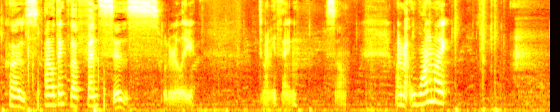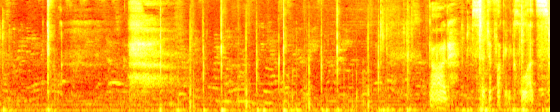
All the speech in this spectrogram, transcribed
Because I don't think the fences would really do anything. So, wait a minute. Why am I... such a fucking klutz.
